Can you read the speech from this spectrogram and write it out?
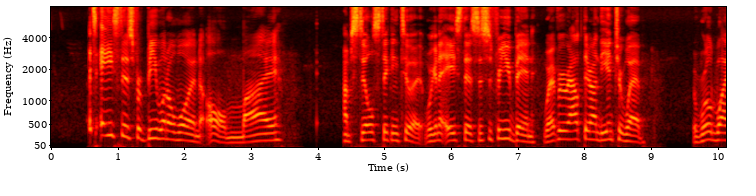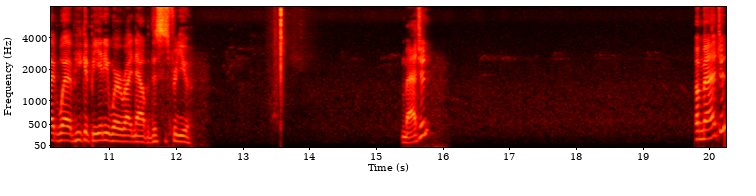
Let's ace this for B101. Oh my. I'm still sticking to it. We're going to ace this. This is for you, Ben. Wherever you're out there on the interweb, the World Wide Web, he could be anywhere right now, but this is for you. Imagine? Imagine?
